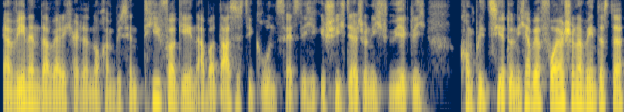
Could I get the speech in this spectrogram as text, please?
erwähnen. Da werde ich halt dann noch ein bisschen tiefer gehen, aber das ist die grundsätzliche Geschichte, also nicht wirklich kompliziert. Und ich habe ja vorher schon erwähnt, dass der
